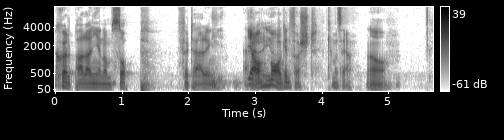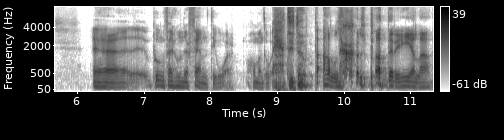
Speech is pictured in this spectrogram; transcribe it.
sköldpaddan genom soppförtäring. Ja, Herregud. magen först kan man säga. Ja. Eh, på ungefär 150 år har man då ätit upp alla sköldpaddor i hela...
